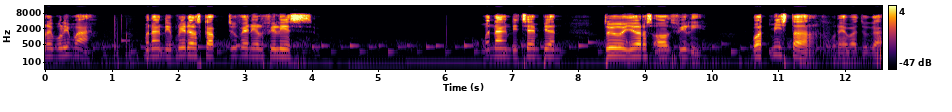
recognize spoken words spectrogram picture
2005 menang di Breeders' Cup Juvenile Phillies. Menang di Champion 2 Years Old Philly. Bot Mister udah hebat juga.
